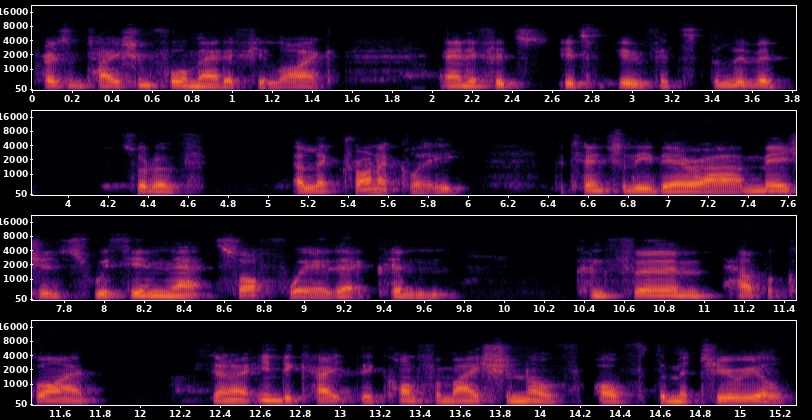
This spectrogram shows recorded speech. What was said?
presentation format, if you like, and if it's it's if it's delivered sort of electronically, potentially there are measures within that software that can confirm, help a client, you know, indicate their confirmation of of the material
